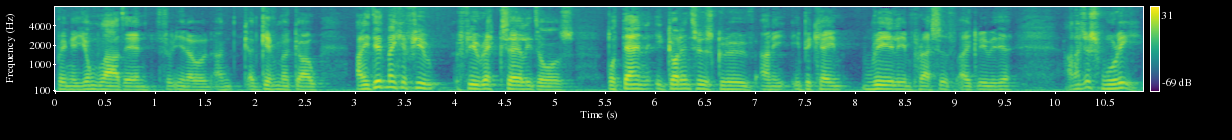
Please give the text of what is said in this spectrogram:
bring a young lad in, for, you know, and, and give him a go. And he did make a few a few ricks early doors, but then he got into his groove and he, he became really impressive. I agree with you, and I just worry.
